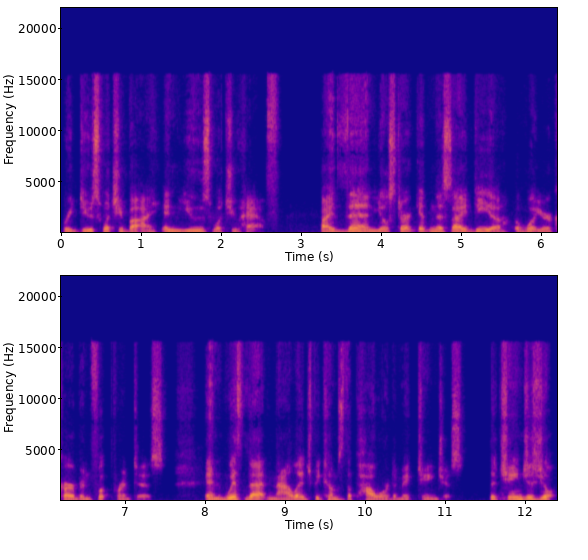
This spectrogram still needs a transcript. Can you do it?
Reduce what you buy and use what you have. By then, you'll start getting this idea of what your carbon footprint is. And with that knowledge becomes the power to make changes the changes you'll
